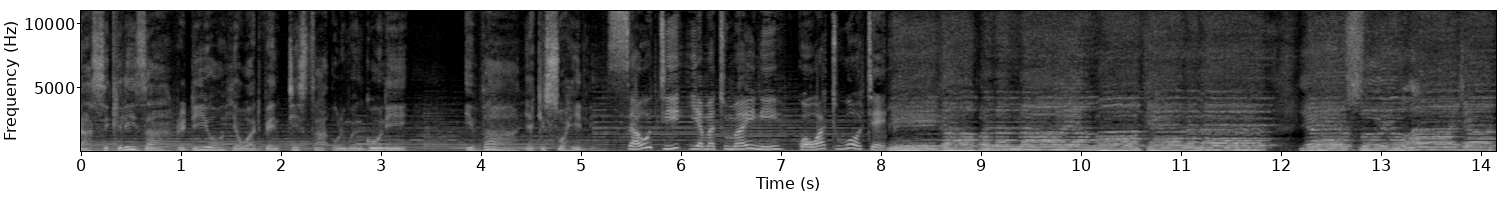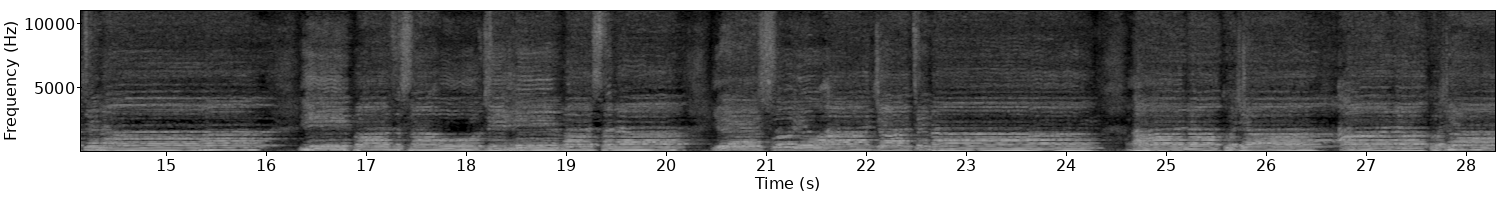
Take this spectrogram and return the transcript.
unasikiliza redio ya uadventista ulimwenguni idhaa ya kiswahili. Sauti ya matumaini kwa watu wote. Piga pandana ya makelele yesu yuaja tena. Ipata sauti imba sana yesu yuaja tena. Anakuja anakuja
